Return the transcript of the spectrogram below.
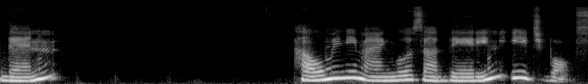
then how many mangoes are there in each box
